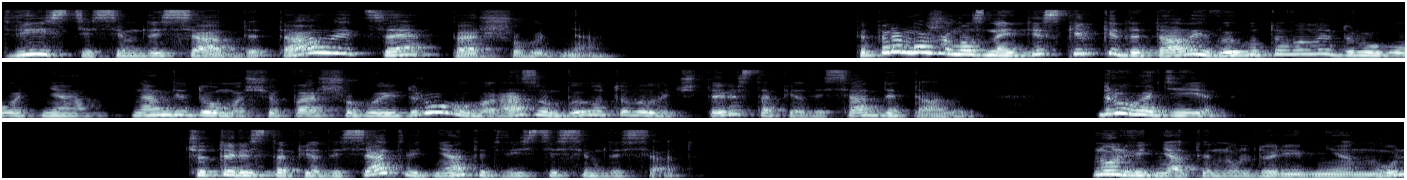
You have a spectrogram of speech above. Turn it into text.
270 деталей – це першого дня. Тепер можемо знайти, скільки деталей виготовили другого дня. Нам відомо, що першого і другого разом виготовили 450 деталей. Друга дія. 450 відняти 270. 0 відняти 0 дорівнює 0.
